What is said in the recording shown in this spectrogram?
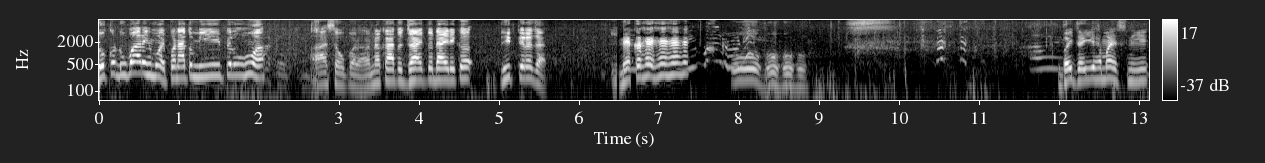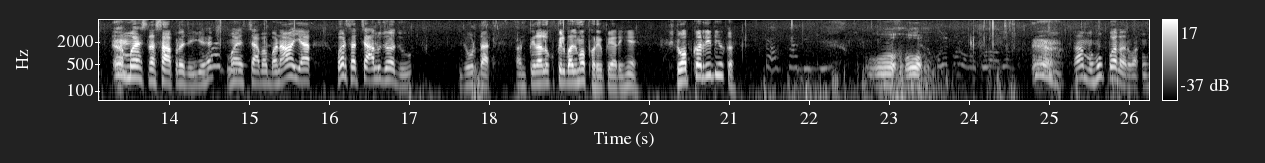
લોકો ડૂબા રહી હોય પણ આ તો મી પેલું હું હા? આ સૌ પર. નકા તો જાય તો ડાયરેક્ટ સિત્તેર હજાર. મેકર હે હે હે હે. હો હો હો હો ભાઈ જઈએ હે મહેશની મહેશના સાપરે જઈએ હે મહેશ ચાબા બનાવે યાર વરસાદ ચાલુ જ હજુ જોરદાર અને પેલા લોકો પેલી બાજુમાં ફરે પ્યારી હે સ્ટોપ કરી દીધી કે ઓહો આમ હું પલરવાનું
